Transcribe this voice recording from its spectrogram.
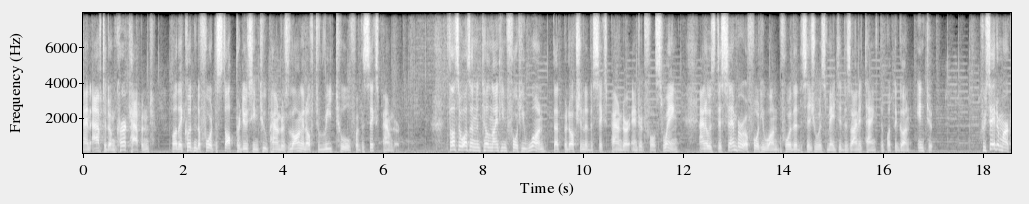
And after Dunkirk happened, well, they couldn't afford to stop producing two pounders long enough to retool for the six pounder. Thus, it wasn't until 1941 that production of the six pounder entered full swing, and it was December of 41 before the decision was made to design a tank to put the gun into. Crusader Mark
